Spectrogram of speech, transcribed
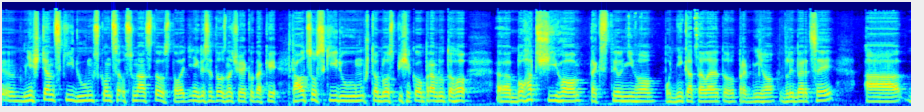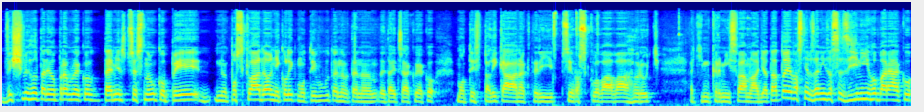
eh, měšťanský dům z konce 18. století, někdy se to označuje jako taky tkálcovský dům, už to bylo spíš jako opravdu toho eh, bohatšího textilního podnikatele, toho prvního v Liberci. A vyšvihl tady opravdu jako téměř přesnou kopii, poskládal několik motivů, ten, ten je tady třeba jako, jako motiv pelikána, který si rozklovává hruď a tím krmí svá mláďata. To je vlastně vzaný zase z jiného baráku.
